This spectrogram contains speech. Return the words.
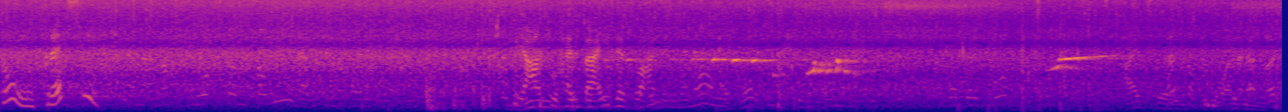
So impressive. طبيعتها البعيدة عن المنام هل تظن أن الأتراك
